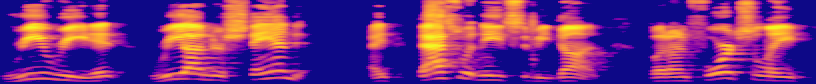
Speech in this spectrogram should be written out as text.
reread it, re-understand it. Right? That's what needs to be done. But unfortunately,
